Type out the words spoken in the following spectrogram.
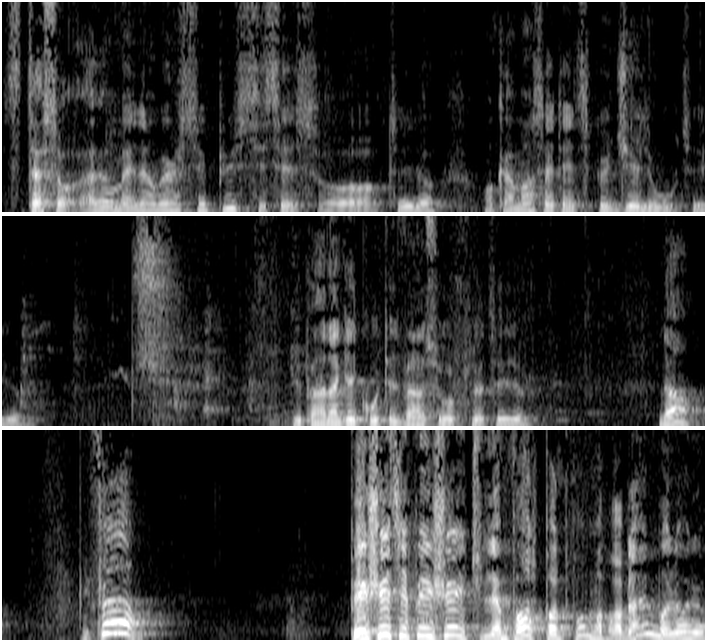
c'était ça. Alors maintenant, ben, je ne sais plus si c'est ça. Tu sais, là, on commence à être un petit peu jello, tu sais, là. Dépendant quel côté le vent souffle, tu sais, là. Non. Il ferme. Péché, c'est péché. Tu l'aimes pas, c'est pas, mon problème, moi, là, là.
